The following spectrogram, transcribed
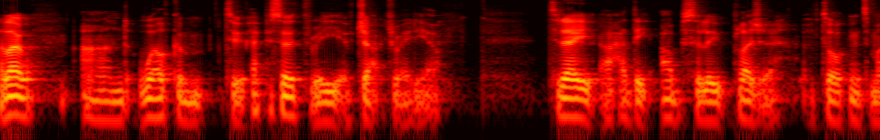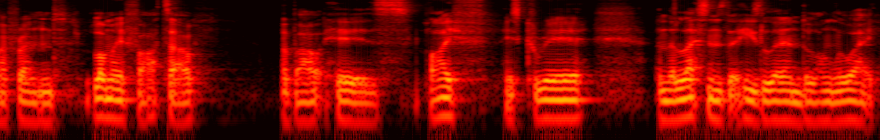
Hello, and welcome to episode three of Jacked Radio. Today, I had the absolute pleasure of talking to my friend Lome Fa'atau about his life, his career, and the lessons that he's learned along the way.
